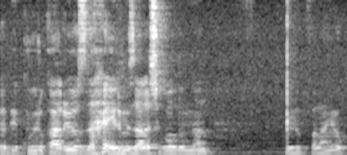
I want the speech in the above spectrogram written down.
Şöyle bir kuyruk arıyoruz da elimiz alışık olduğundan kuyruk falan yok.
